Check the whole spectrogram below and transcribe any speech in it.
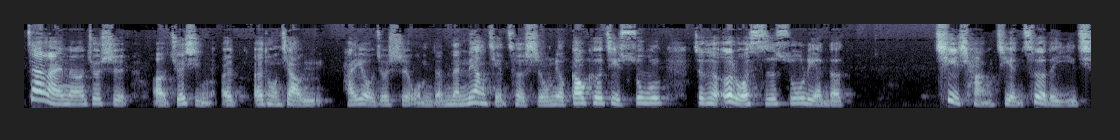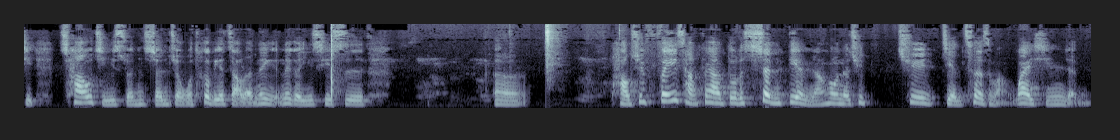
再来呢，就是呃觉醒儿儿童教育，还有就是我们的能量检测师，我们有高科技苏这个俄罗斯苏联的气场检测的仪器，超级神神准。我特别找了那个那个仪器是，呃，跑去非常非常多的圣殿，然后呢去去检测什么外星人，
